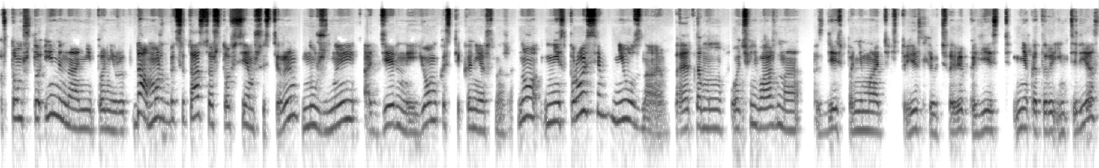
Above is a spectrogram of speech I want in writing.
в том, что именно они планируют. Да, может быть ситуация, что всем шестерым нужны отдельные емкости, конечно же. Но не спросим, не узнаем. Поэтому очень важно здесь понимать, что если у человека есть некоторый интерес,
